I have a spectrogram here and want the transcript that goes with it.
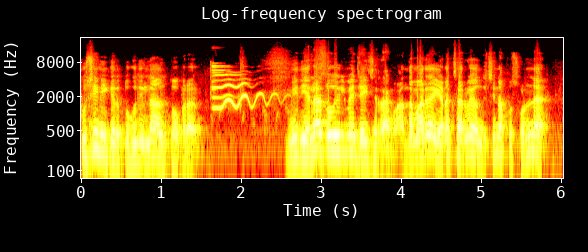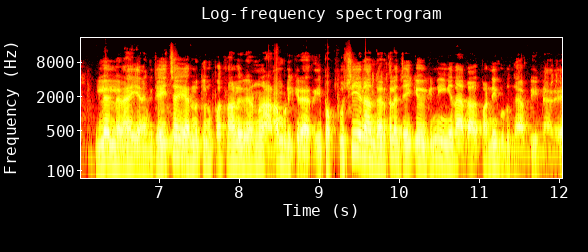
புசி நிக்கிற தொகுதியில தான் அது தோக்குறாரு. மீதி எல்லா தொகுதியிலுமே ஜெயிச்சிடுறாங்களா? அந்த மாதிரி தான் எனக்கு சர்வே வந்துச்சு. நான் அப்ப சொன்னேன். இல்ல இல்லண்ணா எனக்கு ஜெயிச்சா இருநூத்தி முப்பத்தி நாலு வேணும்னு அடம் பிடிக்கிறாரு. இப்ப புஷியை நான் அந்த இடத்துல ஜெயிக்க வைக்கணும். நீங்க தான் ஏதாவது பண்ணி கொடுங்க அப்படின்னாரு.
